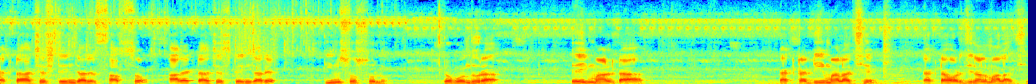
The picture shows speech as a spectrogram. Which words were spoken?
একটা আছে স্টেঞ্জারের সাতশো আর একটা আছে স্টেঞ্জারের তিনশো ষোলো। তো বন্ধুরা, এই মালটা একটা ডি মাল আছে, একটা অরিজিনাল মাল আছে।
